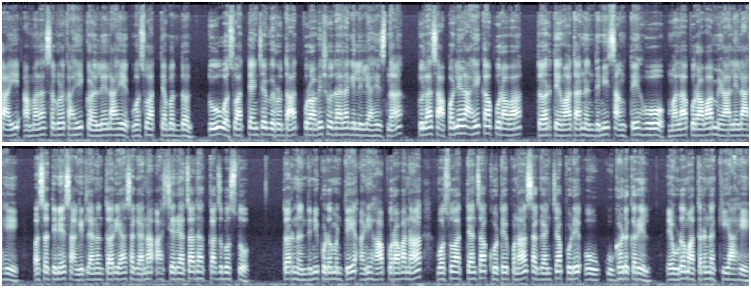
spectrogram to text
ताई आम्हाला सगळं काही कळलेलं आहे वसुआत्याबद्दल. तू वसुआत्यांच्या विरोधात पुरावे शोधायला गेलेली आहेस ना? तुला सापडलेला आहे का पुरावा? तर तेव्हा आता नंदिनी सांगते हो मला पुरावा मिळालेला आहे. असं तिने सांगितल्यानंतर या सगळ्यांना आश्चर्याचा धक्काच बसतो. तर नंदिनी पुढं म्हणते आणि हा पुरावा ना वसुआत्यांचा खोटेपणा सगळ्यांच्या पुढे उघड करेल. एवढं मात्र नक्की आहे.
